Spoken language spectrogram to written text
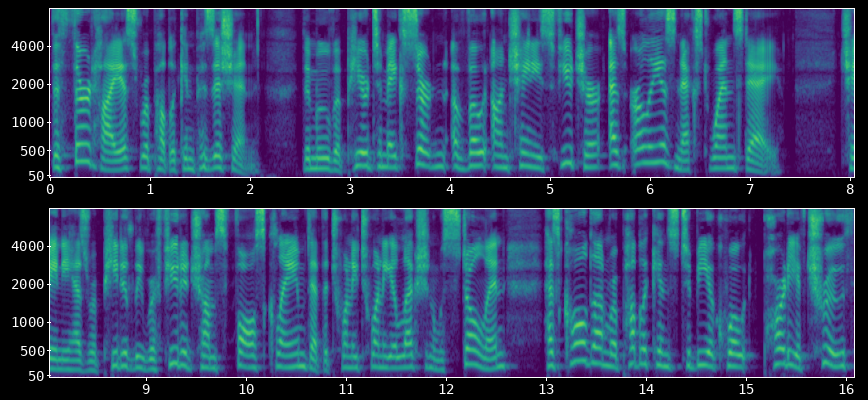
the third highest Republican position. The move appeared to make certain a vote on Cheney's future as early as next Wednesday. Cheney has repeatedly refuted Trump's false claim that the 2020 election was stolen, has called on Republicans to be a quote, party of truth,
